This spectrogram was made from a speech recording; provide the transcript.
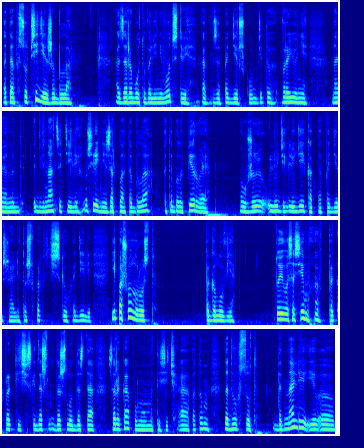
это субсидия же была за работу в оленеводстве, как бы за поддержку, где-то в районе, наверное, 12 или, ну, средняя зарплата была. Это было первое. Уже люди, людей как-то поддержали, то что практически уходили. И пошел рост поголовья. То его совсем практически дошло, дошло до 140, по-моему, тысяч, а потом до 200 догнали. И э,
